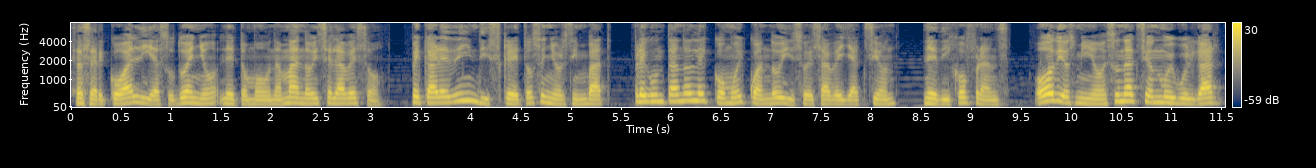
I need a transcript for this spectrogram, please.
Se acercó a Ali a su dueño, le tomó una mano y se la besó. Pecaré de indiscreto, señor Simbad, preguntándole cómo y cuándo hizo esa bella acción, le dijo Franz. Oh, Dios mío, es una acción muy vulgar,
